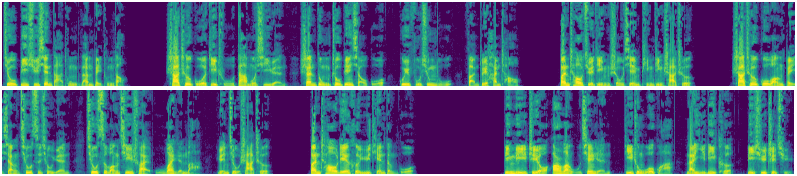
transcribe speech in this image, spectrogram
就必须先打通南北通道。刹车国地处大漠西缘，山洞周边小国归附匈奴，反对汉朝。班超决定首先平定刹车。刹车国王北向龟兹求援，龟兹王亲率五万人马援救刹车。班超联合于田等国，兵力只有二万五千人，敌众我寡，难以立刻，必须智取。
